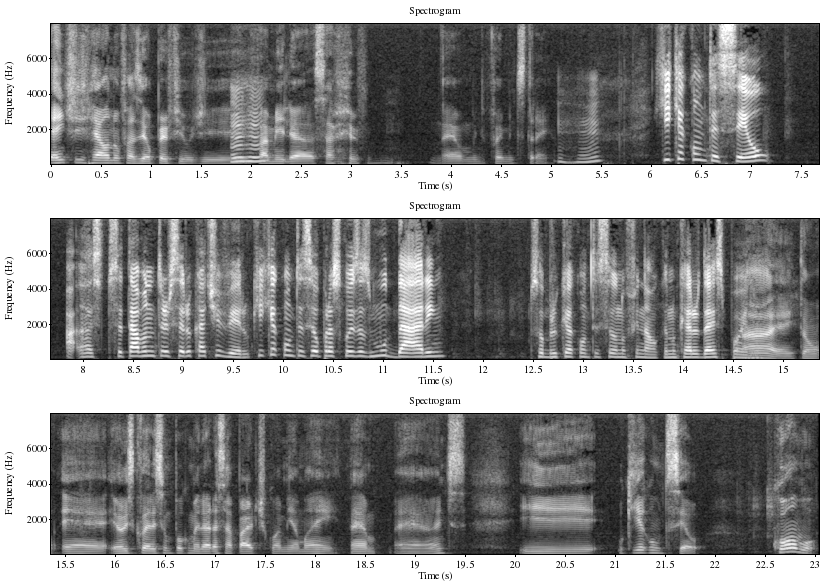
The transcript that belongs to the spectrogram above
a gente real não fazia o perfil de Uhum. família, sabe? É, muito- foi muito estranho. Uhum. O que, que aconteceu? Você estava no terceiro cativeiro. O que, que aconteceu para as coisas mudarem sobre o que aconteceu no final? Que eu não quero dar spoiler. Ah, é. Então, é, eu esclareci um pouco melhor essa parte com a minha mãe, né, é, antes. E o que aconteceu? Como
